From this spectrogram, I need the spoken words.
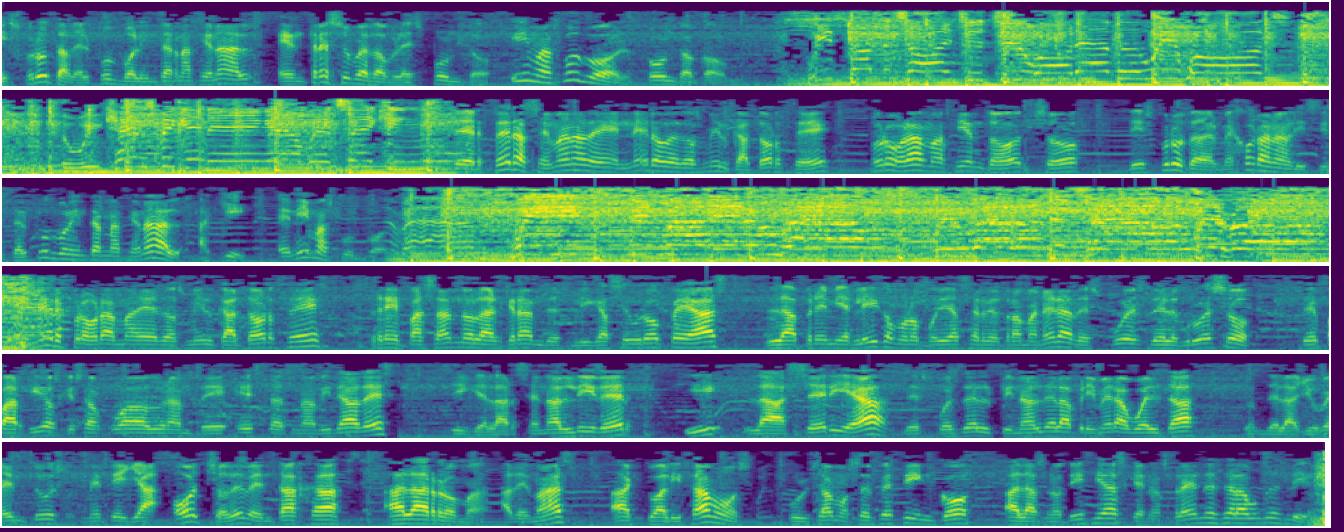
Disfruta del fútbol internacional en www.imasfutbol.com. Tercera semana de enero de 2014, programa 108. Disfruta del mejor análisis del fútbol internacional aquí en Imas Fútbol. Programa de 2014, repasando las grandes ligas europeas, la Premier League, como no podía ser de otra manera, después del grueso de partidos que se han jugado durante estas navidades, sigue el Arsenal líder y la Serie A después del final de la primera vuelta donde la Juventus mete ya 8 de ventaja a la Roma. Además, actualizamos, pulsamos F5 a las noticias que nos traen desde la Bundesliga.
